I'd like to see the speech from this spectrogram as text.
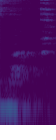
Amen.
